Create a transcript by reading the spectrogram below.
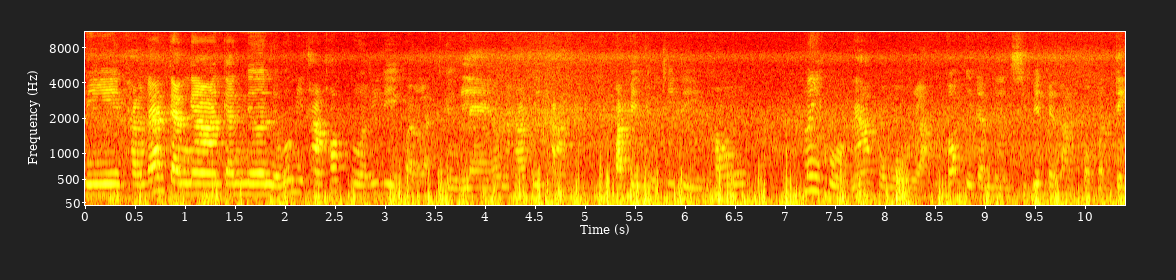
มีทางด้านการงานการเงิน หรือว่ามีทางครอบครัวที่ดีกว่าอยู่แล้วนะคะพื้นฐานความเป็นอยู่ที่ดีเขาไม่ห่วงหน้าพวงหลังก็คือดำเนินชีวิตไปตามปกติ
